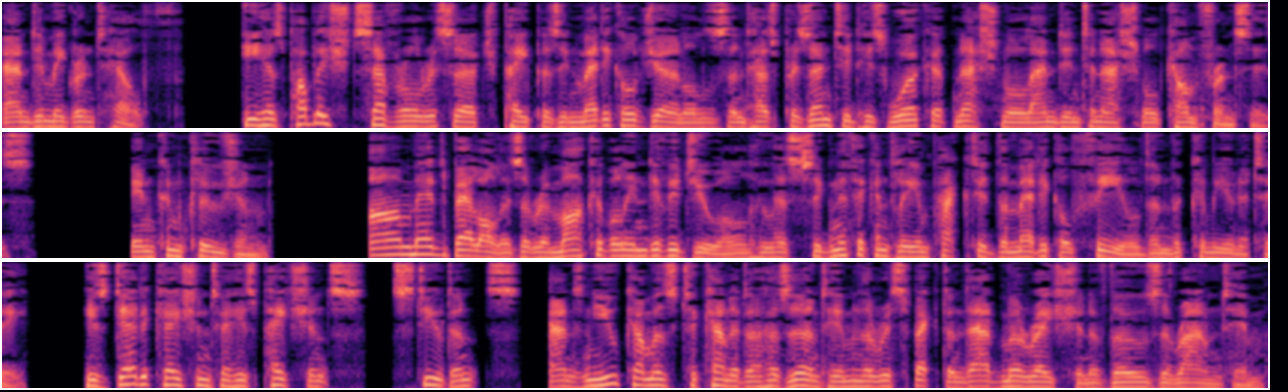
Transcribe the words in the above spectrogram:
and immigrant health. He has published several research papers in medical journals and has presented his work at national and international conferences. In conclusion, Ahmed Belal is a remarkable individual who has significantly impacted the medical field and the community. His dedication to his patients, students, and newcomers to Canada has earned him the respect and admiration of those around him.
